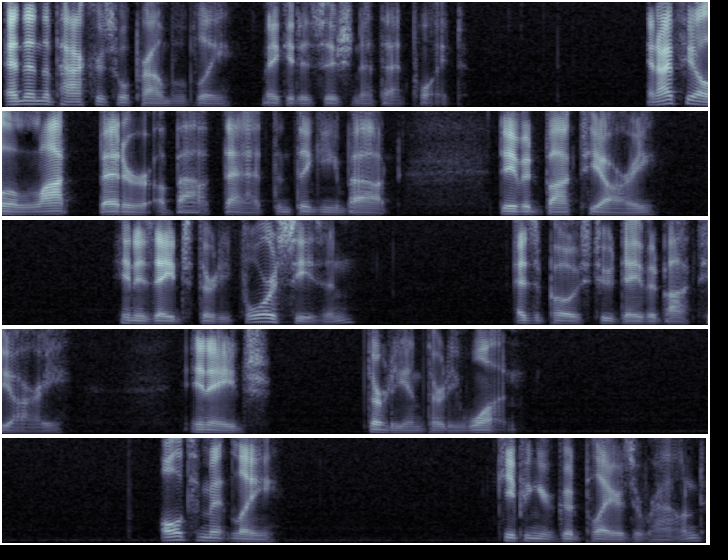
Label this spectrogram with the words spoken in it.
and then the Packers will probably make a decision at that point. And I feel a lot better about that than thinking about David Bakhtiari in his age 34 season as opposed to David Bakhtiari in age 30 and 31. Ultimately, keeping your good players around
